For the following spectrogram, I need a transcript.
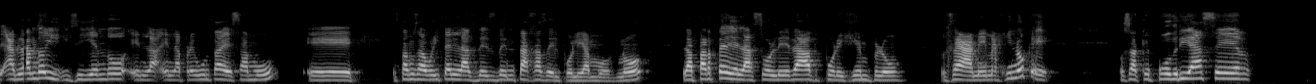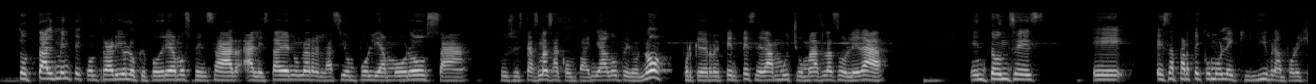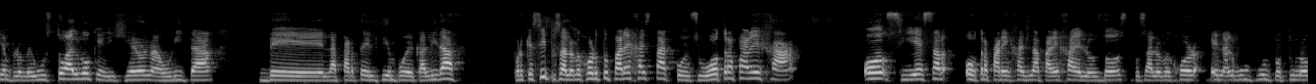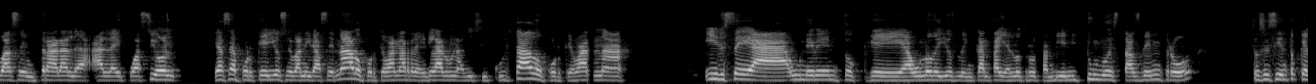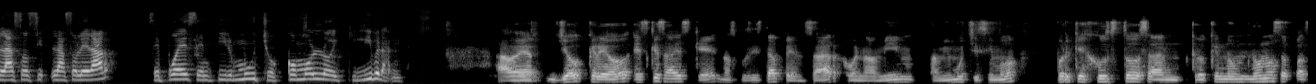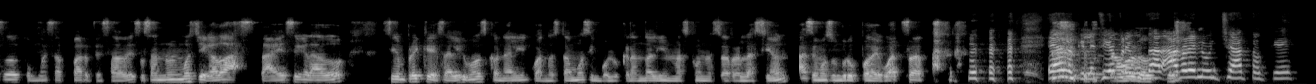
hablando y, siguiendo en la, en la pregunta de Samu, eh, estamos ahorita en las desventajas del poliamor, ¿no? La parte de la soledad, por ejemplo, o sea, me imagino que o sea, que podría ser totalmente contrario a lo que podríamos pensar al estar en una relación poliamorosa, pues estás más acompañado, pero no, porque de repente se da mucho más la soledad. Entonces, eh, esa parte, ¿cómo la equilibran? Por ejemplo, me gustó algo que dijeron ahorita de la parte del tiempo de calidad, porque sí, pues a lo mejor tu pareja está con su otra pareja, o si esa otra pareja es la pareja de los dos, pues a lo mejor en algún punto tú no vas a entrar a la, ecuación, ya sea porque ellos se van a ir a cenar o porque van a arreglar una dificultad o porque van a irse a un evento que a uno de ellos le encanta y al otro también y tú no estás dentro. Entonces siento que la, la soledad se puede sentir mucho. ¿Cómo lo equilibran? A ver, yo creo, es que sabes qué, nos pusiste a pensar, bueno, a mí, a mí muchísimo, porque justo, o sea, creo que no, no, nos ha pasado como esa parte, ¿sabes? O sea, no hemos llegado hasta ese grado. Siempre que salimos con alguien, cuando estamos involucrando a alguien más con nuestra relación, hacemos un grupo de WhatsApp. Era lo que les iba a preguntar, ¿abren un chat o qué?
